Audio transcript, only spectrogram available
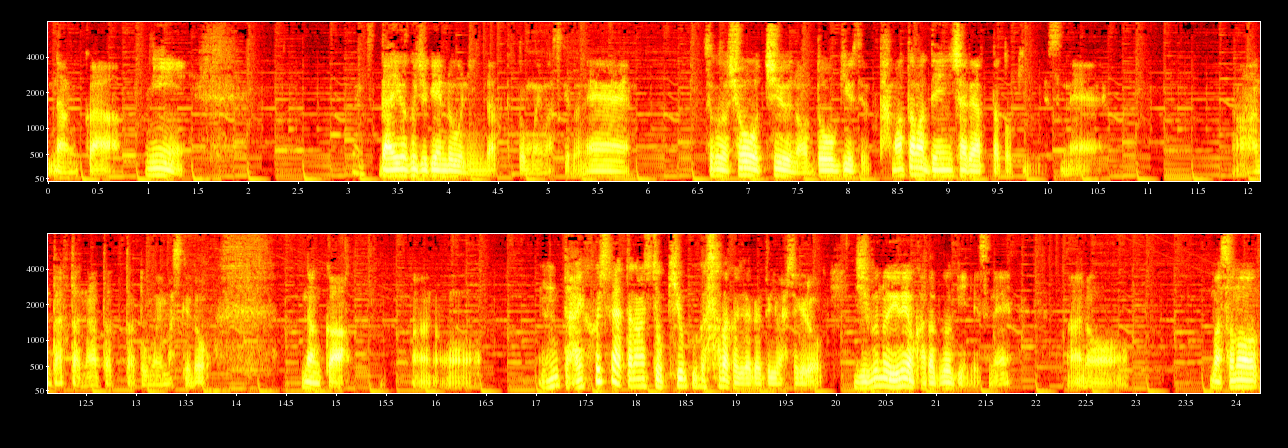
なんかに、大学受験浪人だったと思いますけどね。それこそ小中の同級生たまたま電車で会った時にですね、あだったな、だったと思いますけど、なんか、あの、ん大学時代だったかなちょっと記憶が定かじゃなくなってきましたけど、自分の夢を語った時にですね、あの、まあ、その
